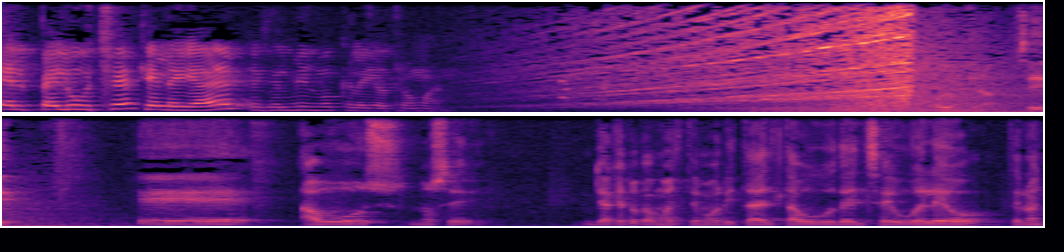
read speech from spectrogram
el peluche que leía él es el mismo que leía otro man. Oye, mira, sí. Eh, a vos, no sé, ya que tocamos el tema ahorita del tabú del CVLO, te lo han...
